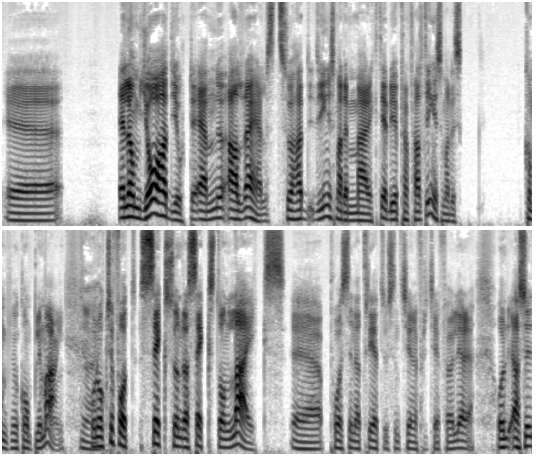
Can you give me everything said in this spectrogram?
Eh, eller om jag hade gjort det ännu allra helst, så hade det är ingen som hade märkt det. Det är framförallt ingen som hade kommit med komplimang. Nej. Hon har också fått 616 likes eh, på sina 3343 följare. Och alltså,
